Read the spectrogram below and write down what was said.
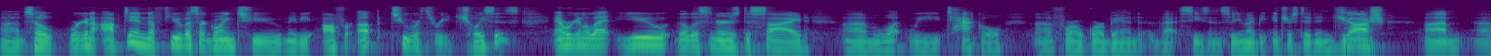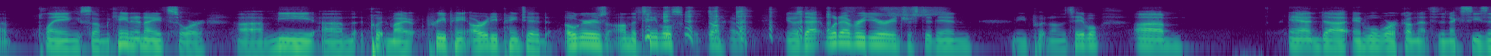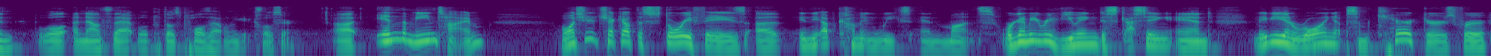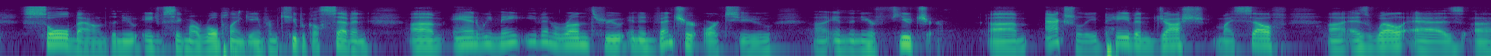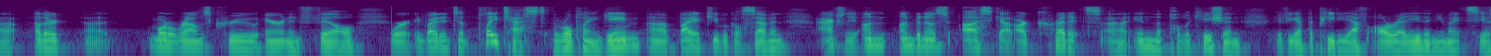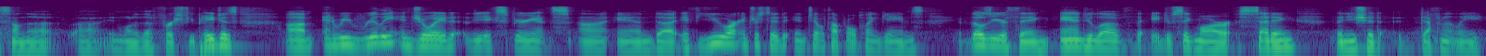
Um, so we're going to opt in. A few of us are going to maybe offer up two or three choices, and we're going to let you, the listeners, decide um, what we tackle uh, for a warband that season. So you might be interested in Josh um, uh, playing some Khainites or uh, me um, putting my pre-paint already painted ogres on the table, so I don't have you know that whatever you're interested in, me putting on the table. Um, and uh, and we'll work on that through the next season. We'll announce that. We'll put those polls out when we get closer. Uh, in the meantime, I want you to check out the story phase uh, in the upcoming weeks and months. We're going to be reviewing, discussing, and maybe even rolling up some characters for Soulbound, the new Age of Sigmar role playing game from Cubicle 7. Um, and we may even run through an adventure or two uh, in the near future. Um, actually, Paven, Josh, myself, uh, as well as uh, other uh, Mortal Realms crew, Aaron and Phil, were invited to playtest the role playing game uh, by a Cubicle 7. Actually, un- unbeknownst to us, got our credits uh, in the publication. If you got the PDF already, then you might see us on the uh, in one of the first few pages. Um, and we really enjoyed the experience. Uh, and uh, if you are interested in tabletop role playing games, if those are your thing, and you love the Age of Sigmar setting, then you should definitely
